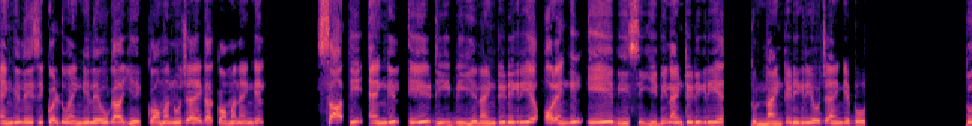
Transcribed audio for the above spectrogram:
angle A is equal to angle A होगा, ये कॉमन हो जाएगा कॉमन एंगल साथ ही एंगल ए डी बी ये 90 डिग्री है, और एंगल ए बी सी ये भी 90 डिग्री है तो 90 डिग्री हो जाएँगे बहुत तो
